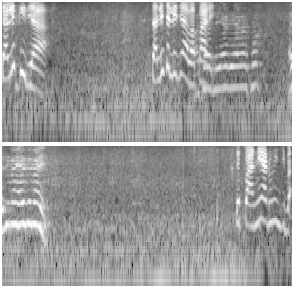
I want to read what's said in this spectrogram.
ଚାଲିକି ଯା ଚାଲି ଚାଲି ଯା ବାପାରେ ସେ ପାନି ଆଡୁ ହିଁ ଯିବା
